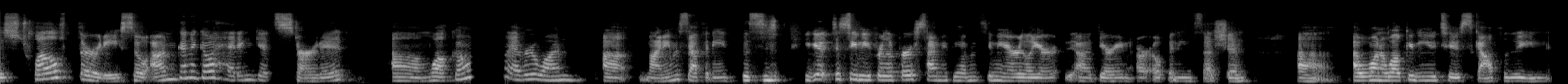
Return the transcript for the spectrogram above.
is 12:30, so I'm going to go ahead and get started. Um, welcome, everyone. Uh, my name is Stephanie. This is you get to see me for the first time if you haven't seen me earlier uh, during our opening session. Uh, I want to welcome you to Scaffolding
